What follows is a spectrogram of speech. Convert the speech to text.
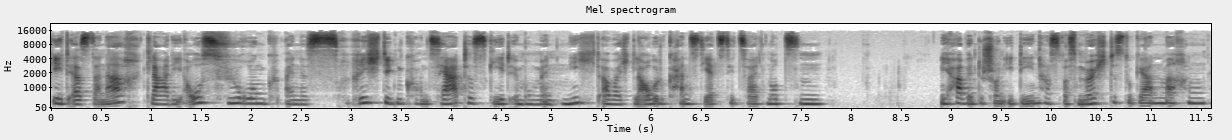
geht erst danach. Klar, die Ausführung eines richtigen Konzertes geht im Moment nicht, aber ich glaube, du kannst jetzt die Zeit nutzen, ja, wenn du schon Ideen hast, was möchtest du gern machen,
